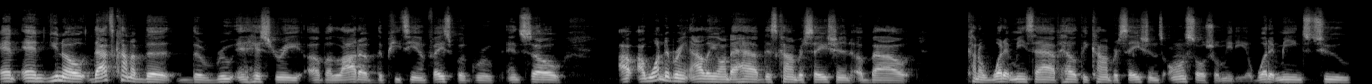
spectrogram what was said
and and you know that's kind of the the root and history of a lot of the PTM Facebook group. And so I, I wanted to bring Ali on to have this conversation about kind of what it means to have healthy conversations on social media, what it means to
